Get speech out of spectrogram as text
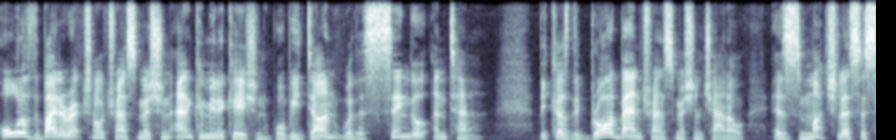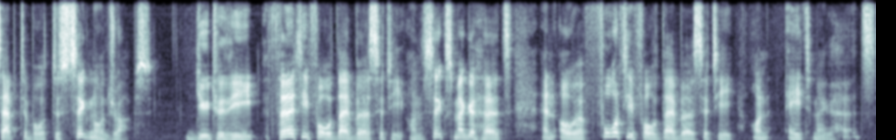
All of the bidirectional transmission and communication will be done with a single antenna, because the broadband transmission channel is much less susceptible to signal drops, due to the 30-fold diversity on 6 MHz and over 40-fold diversity on 8 MHz.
